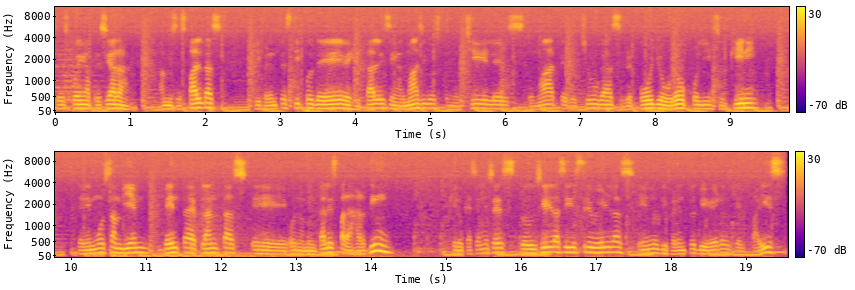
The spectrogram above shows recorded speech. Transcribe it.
ustedes pueden apreciar a, a mis espaldas, diferentes tipos de vegetales en almácigos como chiles, tomates, lechugas, repollo, brócoli, zucchini. Tenemos también venta de plantas eh, ornamentales para jardín, que lo que hacemos es producirlas y distribuirlas en los diferentes viveros del país.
